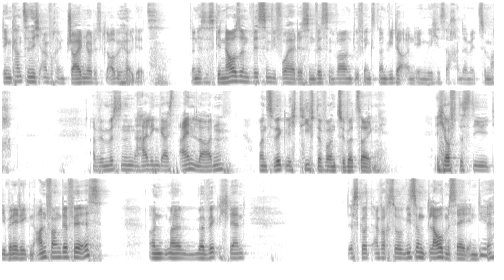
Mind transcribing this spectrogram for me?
Den kannst du nicht einfach entscheiden, ja, das glaube ich halt jetzt dann ist es genauso ein Wissen, wie vorher das ein Wissen war und du fängst dann wieder an, irgendwelche Sachen damit zu machen. Aber wir müssen den Heiligen Geist einladen, uns wirklich tief davon zu überzeugen. Ich hoffe, dass die, die Predigt ein Anfang dafür ist und man, man wirklich lernt, dass Gott einfach so wie so ein Glauben sät in dir.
